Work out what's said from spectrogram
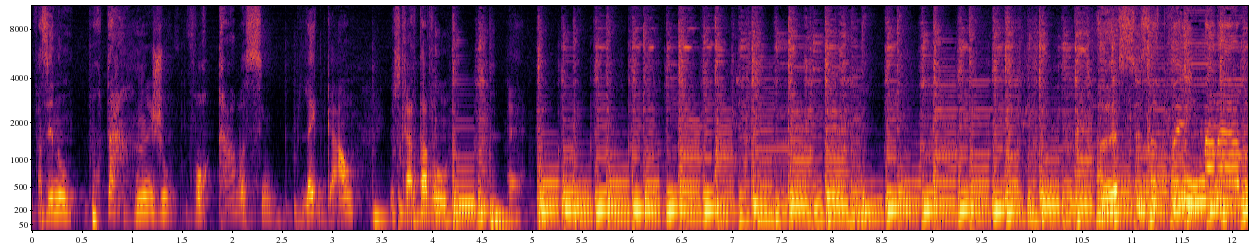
fazendo um puta arranjo vocal, assim, legal. E os caras estavam. É. This is a thing I never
